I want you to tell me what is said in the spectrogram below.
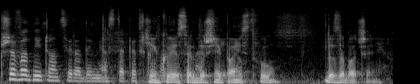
przewodniczący Rady Miasta Piotrkowa Dziękuję serdecznie. Państwu. Do zobaczenia.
